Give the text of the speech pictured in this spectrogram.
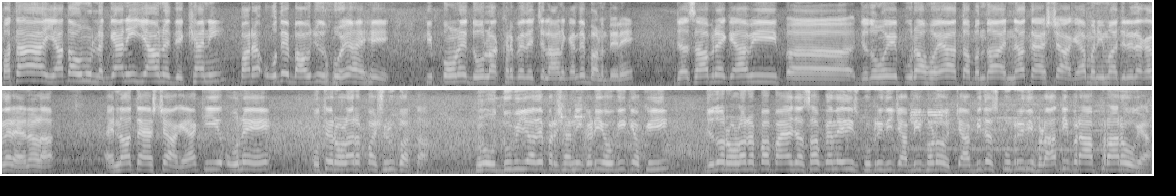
ਪਤਾ ਜਾਂ ਤਾਂ ਉਹਨੂੰ ਲੱਗਿਆ ਨਹੀਂ ਜਾਂ ਉਹਨੇ ਦੇਖਿਆ ਨਹੀਂ, ਪਰ ਉਹਦੇ ਬਾਵਜੂਦ ਹੋਇਆ ਇਹ ਕਿ ਪੌਣੇ 2 ਲੱਖ ਰੁਪਏ ਦੇ ਚਲਾਨ ਕਹਿੰਦੇ ਬਣਦੇ ਨੇ। ਜੱਜ ਸਾਹਿਬ ਨੇ ਕਿਹਾ ਵੀ ਜਦੋਂ ਇਹ ਪੂਰਾ ਹੋਇਆ ਤਾਂ ਬੰਦਾ ਇੰਨਾ ਤੈਸ਼ 'ਚ ਆ ਗਿਆ, ਮਨੀ ਮਾਜਰੇ ਦਾ ਕਹਿੰਦੇ ਰਹਿਣ ਵਾਲਾ, ਇੰਨਾ ਤੈਸ਼ 'ਚ ਆ ਗਿਆ ਕਿ ਉਹਨੇ ਉੱਥੇ ਰੋਲਾ ਰੱਪਾ ਸ਼ੁਰੂ ਕਰਤਾ। ਹੁਣ ਉਦੋਂ ਵੀ ਜ਼ਿਆਦਾ ਪਰੇਸ਼ਾਨੀ ਖੜੀ ਹੋਗੀ ਕਿਉਂਕਿ ਜਦੋਂ ਰੋਲਾ ਰੱਪਾ ਪਾਇਆ, ਜੱਜ ਸਾਹਿਬ ਕਹਿੰਦੇ ਇਹਦੀ ਸਕੂਟਰੀ ਦੀ ਚਾਬੀ ਫੜੋ, ਚਾਬੀ ਤਾਂ ਸਕੂਟਰੀ ਦੀ ਫੜਾਤੀ, ਪਰ ਆਪ ਫਰਾਰ ਹੋ ਗਿਆ।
